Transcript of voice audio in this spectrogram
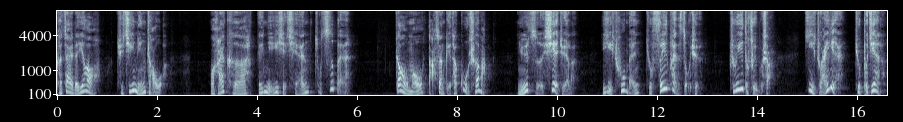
可载着药去金陵找我，我还可给你一些钱做资本。赵某打算给他雇车马，女子谢绝了，一出门就飞快的走去，追都追不上，一转眼就不见了。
